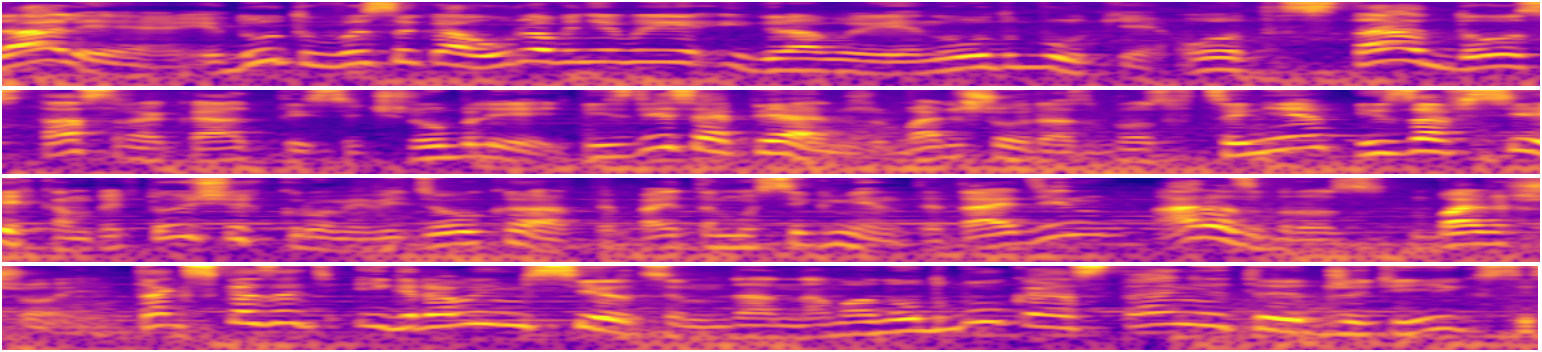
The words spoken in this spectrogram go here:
Далее идут высокоуровневые игровые ноутбуки от 100 до 140 тысяч рублей. И здесь опять же большой разброс в цене из-за всех комплектующих кроме видеокарты, поэтому сегмент это один, а разброс большой. Так сказать, игровым сердцем данного ноутбука станет GTX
